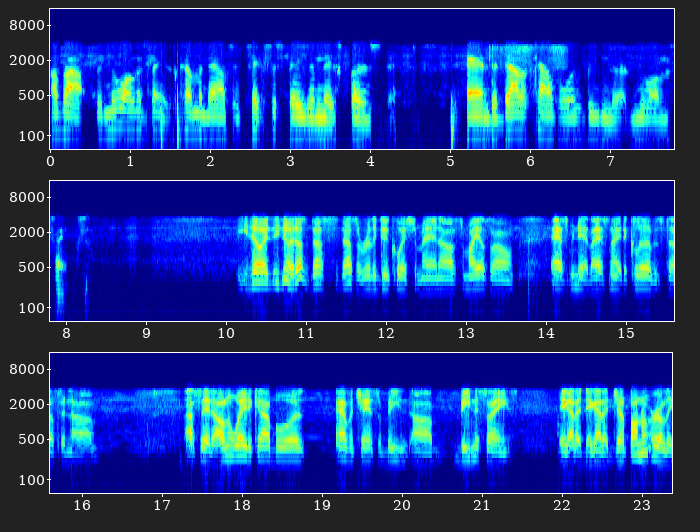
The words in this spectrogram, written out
about the New Orleans Saints coming down to Texas Stadium next Thursday, and the Dallas Cowboys beating the New Orleans Saints? You know, you know that's that's that's a really good question, man. Uh, somebody else um, asked me that last night at the club and stuff, and um, I said the only way the Cowboys have a chance of beating um, beating the Saints, they gotta they gotta jump on them early,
